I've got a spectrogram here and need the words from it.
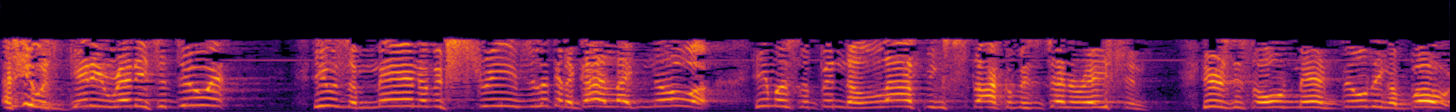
And he was getting ready to do it. He was a man of extremes. You look at a guy like Noah. He must have been the laughing stock of his generation. Here's this old man building a boat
